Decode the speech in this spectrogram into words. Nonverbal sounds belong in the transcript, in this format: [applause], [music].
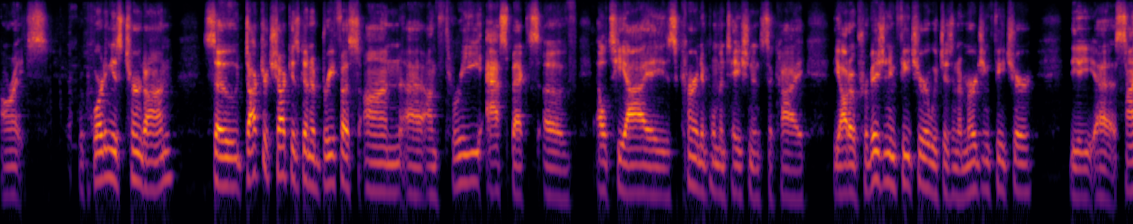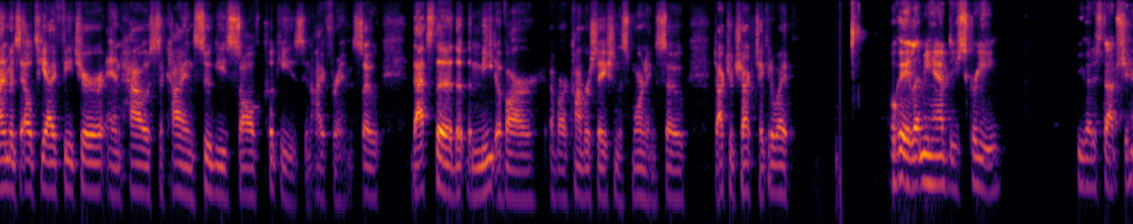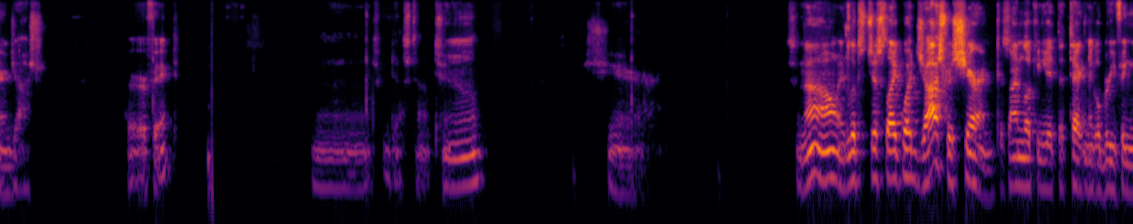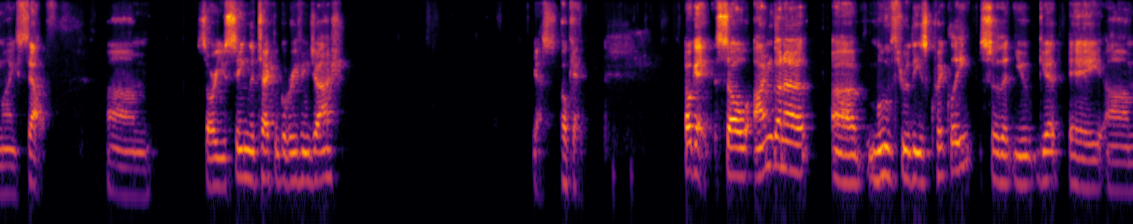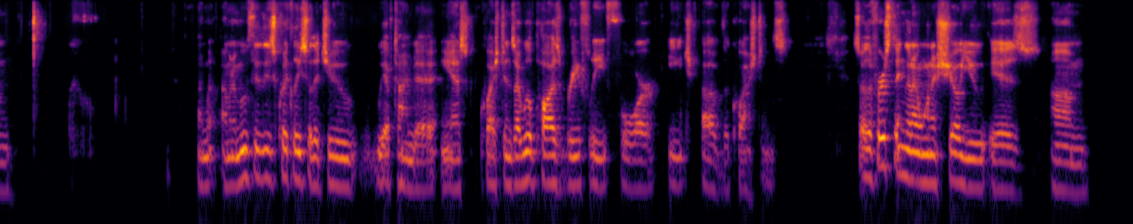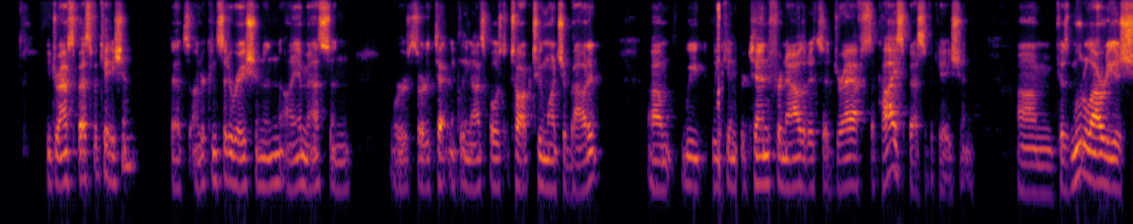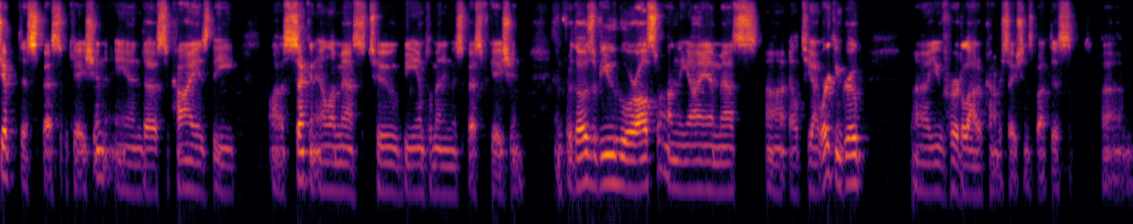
All right, recording is turned on. So Dr. Chuck is going to brief us on uh, on three aspects of LTI's current implementation in Sakai: the auto provisioning feature, which is an emerging feature, the uh, assignments LTI feature, and how Sakai and Tsugi solve cookies in iframes. So that's the, the the meat of our of our conversation this morning. So Dr. Chuck, take it away. Okay, let me have the screen. You got to stop sharing, Josh. Perfect. Uh, Desktop two. Share. So now it looks just like what Josh was sharing because I'm looking at the technical briefing myself. Um, so are you seeing the technical briefing, Josh? Yes, okay. Okay, so I'm gonna uh, move through these quickly so that you get a, um, I'm, I'm going to move through these quickly so that you, we have time to ask questions. I will pause briefly for each of the questions. So the first thing that I want to show you is um, a draft specification that's under consideration in IMS and we're sort of technically not supposed to talk too much about it. Um, we, we can pretend for now that it's a draft Sakai specification because um, Moodle already has shipped this specification and uh, Sakai is the uh, second LMS to be implementing the specification. And for those of you who are also on the IMS uh, LTI working group, uh, you've heard a lot of conversations about this. Um,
